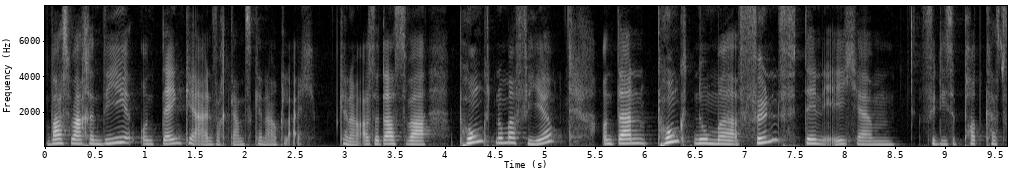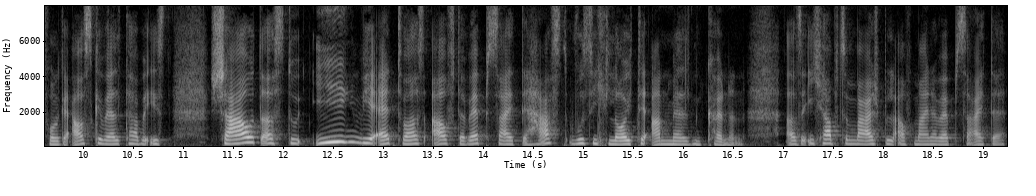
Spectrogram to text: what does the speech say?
was machen die und denke einfach ganz genau gleich. Genau, also das war Punkt Nummer vier. Und dann Punkt Nummer fünf, den ich ähm, für diese Podcast-Folge ausgewählt habe, ist, schau, dass du irgendwie etwas auf der Webseite hast, wo sich Leute anmelden können. Also ich habe zum Beispiel auf meiner Webseite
